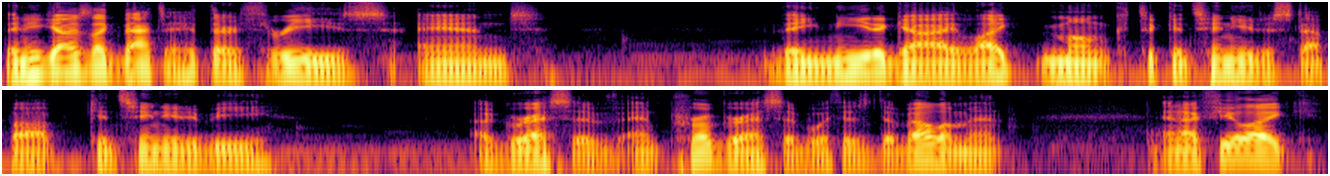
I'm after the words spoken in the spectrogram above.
they need guys like that to hit their threes, and they need a guy like Monk to continue to step up, continue to be aggressive and progressive with his development. And I feel like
